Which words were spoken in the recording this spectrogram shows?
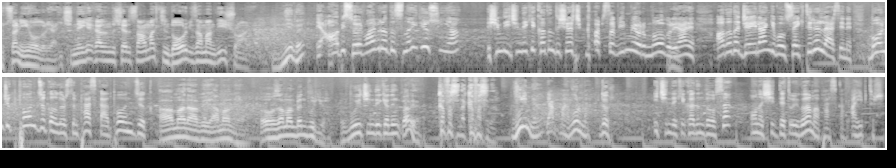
tutsan iyi olur ya. İçindeki kadın dışarı salmak için doğru bir zaman değil şu an. Niye be? E abi Survivor adasına gidiyorsun ya. E şimdi içindeki kadın dışarı çıkarsa bilmiyorum ne olur yani. Adada ceylan gibi ol sektirirler seni. Boncuk poncuk olursun Pascal poncuk. Aman abi aman ya. O zaman ben vuruyorum. Bu içindeki kadın var ya kafasına kafasına. Vurayım ya. Yapma vurma dur. İçindeki kadın da olsa ona şiddet uygulama Pascal. Ayıptır.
